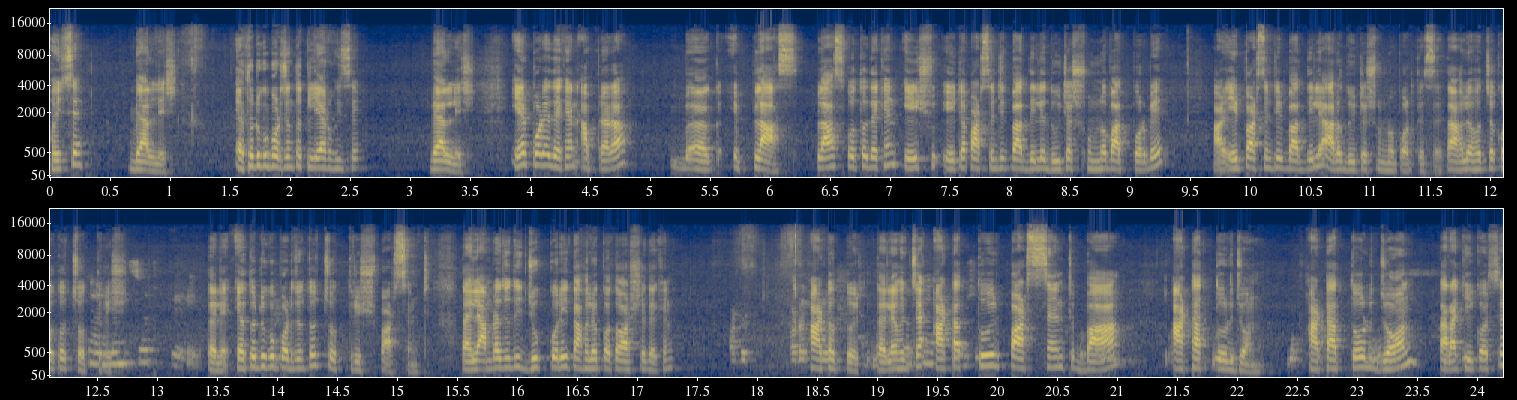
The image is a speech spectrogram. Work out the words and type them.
হয়েছে বিয়াল্লিশ। এতটুকু পর্যন্ত ক্লিয়ার হয়েছে বিয়াল্লিশ। এরপরে দেখেন আপনারা প্লাস প্লাস কত দেখেন? এই এইটা পার্সেন্টেজ বাদ দিলে দুইটা শূন্য বাদ পড়বে আর এই পার্সেন্টেজ বাদ দিলে আরও দুইটা শূন্য পড়তেছে। তাহলে হচ্ছে কত? ছত্রিশ। তাহলে এতটুকু পর্যন্ত ছত্রিশ পার্সেন্ট তাহলে আমরা যদি যোগ করি তাহলে কত আসে দেখেন? আটাত্তর। তাহলে হচ্ছে আটাত্তর পার্সেন্ট বা আটাত্তর জন। আটাত্তর জন তারা কি করছে?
